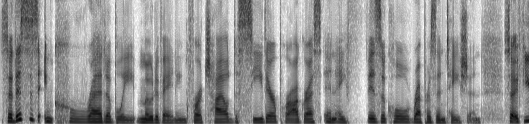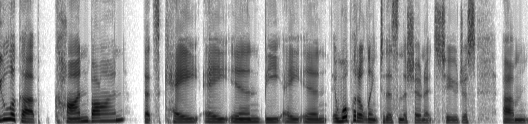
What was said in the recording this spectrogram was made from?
so this is incredibly motivating for a child to see their progress in a physical representation so if you look up kanban that's K A N B A N. And we'll put a link to this in the show notes too. Just um,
